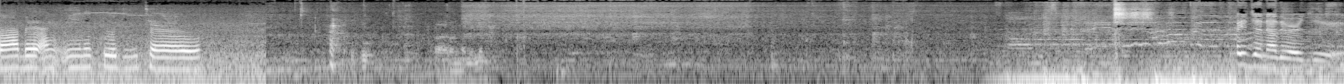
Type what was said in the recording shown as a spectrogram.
Grabe, ang init po dito. Ay, dyan na, Virgie.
